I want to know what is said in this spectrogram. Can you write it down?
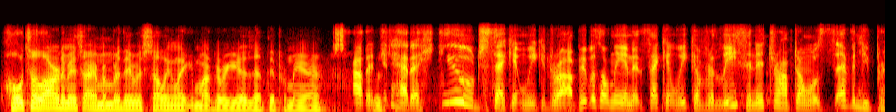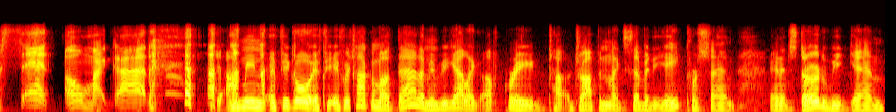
Hotel Artemis. I remember they were selling like margaritas at the premiere. Wow, it, it had a huge second week drop. It was only in its second week of release, and it dropped almost seventy percent. Oh my god. yeah, I mean, if you go, if if we're talking about that, I mean, we got like Upgrade t- dropping like seventy eight percent in its third weekend.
